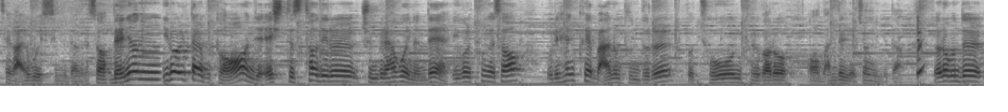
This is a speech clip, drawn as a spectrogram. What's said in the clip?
제가 알고 있습니다. 그래서 내년 1월 달부터 이제 엑시트 스터디를 준비를 하고 있는데 이걸 통해서 우리 행크의 많은 분들을 또 좋은 결과로 어, 만들 예정입니다. 여러분들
